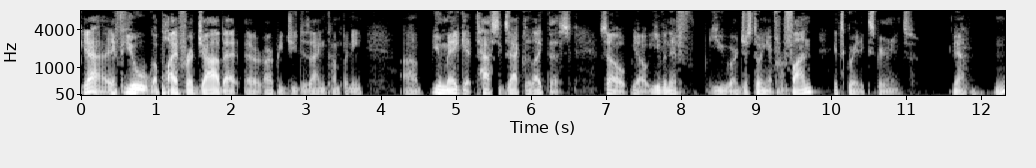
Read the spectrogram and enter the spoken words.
Yeah, if you apply for a job at an RPG design company, uh, you may get tests exactly like this. So, you know, even if you are just doing it for fun, it's great experience. Yeah. Mm-hmm.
